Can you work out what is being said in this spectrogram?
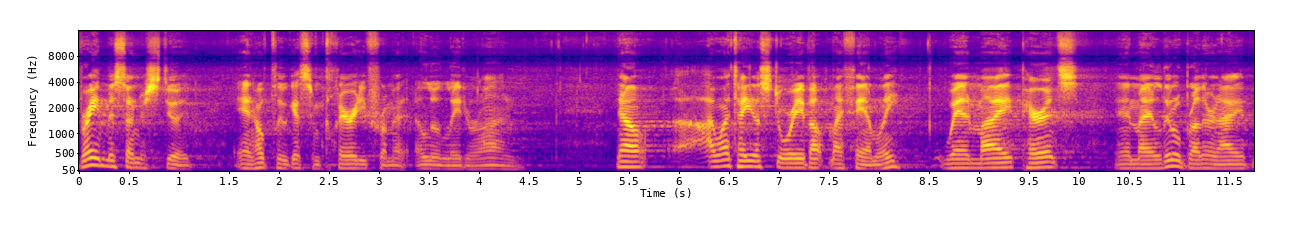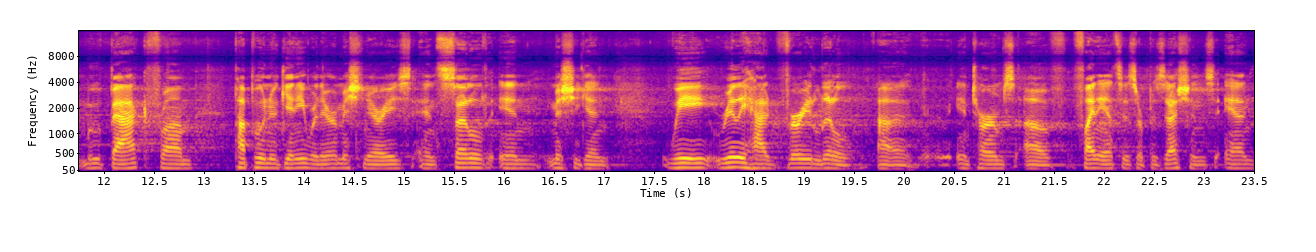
very misunderstood, and hopefully we'll get some clarity from it a little later on. Now, I want to tell you a story about my family. When my parents and my little brother and I moved back from Papua New Guinea, where they were missionaries, and settled in Michigan. We really had very little uh, in terms of finances or possessions. And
